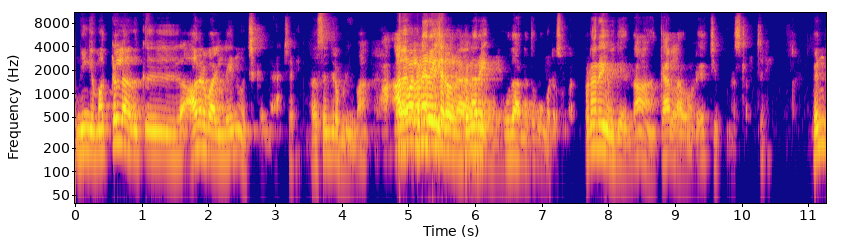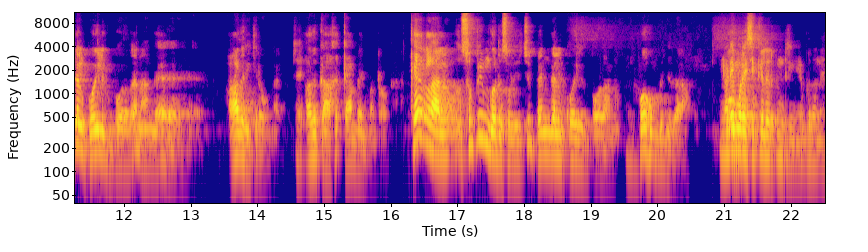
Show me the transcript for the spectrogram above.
நீங்க மக்கள் அதுக்கு ஆதரவா இல்லைன்னு வச்சுக்கோங்க. சரி. அதை செஞ்சிட முடியுமா? பினராயி உதாரணத்துக்கு உங்கள்கிட்ட சொல்றேன். பினராயி விஜயன் தான் கேரளாவுடைய சீஃப் மினிஸ்டர் சரி. பெண்கள் கோயிலுக்கு போறத நாங்க ஆதரிக்கிறவங்க. அதுக்காக கேம்பெயின் பண்றவங்க. கேரளாவில் சுப்ரீம் கோர்ட் சொல்லிச்சு பெண்கள் கோயிலுக்கு போகலான்னு. போக முடிஞ்சுதா? நடைமுறை சிக்கல் இருக்குன்றீங்க அப்படிதானே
